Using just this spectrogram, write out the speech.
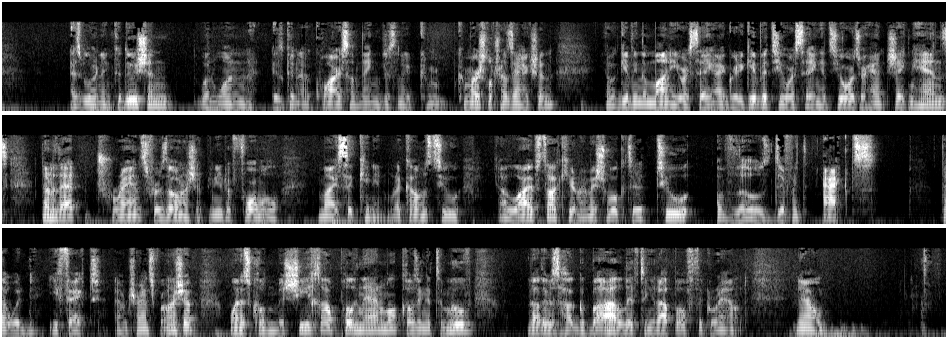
as we learn in Kedushin, when one is going to acquire something just in a com- commercial transaction, you know, giving the money or saying I agree to give it to you or saying it's yours or hand- shaking hands, none of that transfers ownership. You need a formal Maisa Kinyan. When it comes to livestock, here in our Mishnah, we'll consider two of those different acts that would effect um, transfer ownership. One is called Meshicha, pulling the animal, causing it to move. The other is Hagba'ah, lifting it up off the ground. Now,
